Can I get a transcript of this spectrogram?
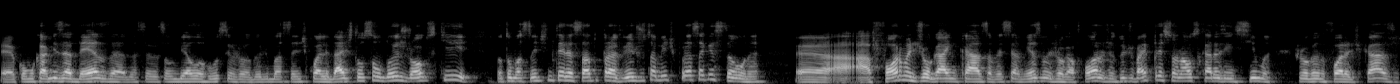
é, como camisa 10 da, da seleção bielorrussa, é um jogador de bastante qualidade. Então são dois jogos que eu estou bastante interessado para ver justamente por essa questão, né? É, a, a, forma de jogar em casa vai ser a mesma de jogar fora, o Juventude vai pressionar os caras em cima jogando fora de casa.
